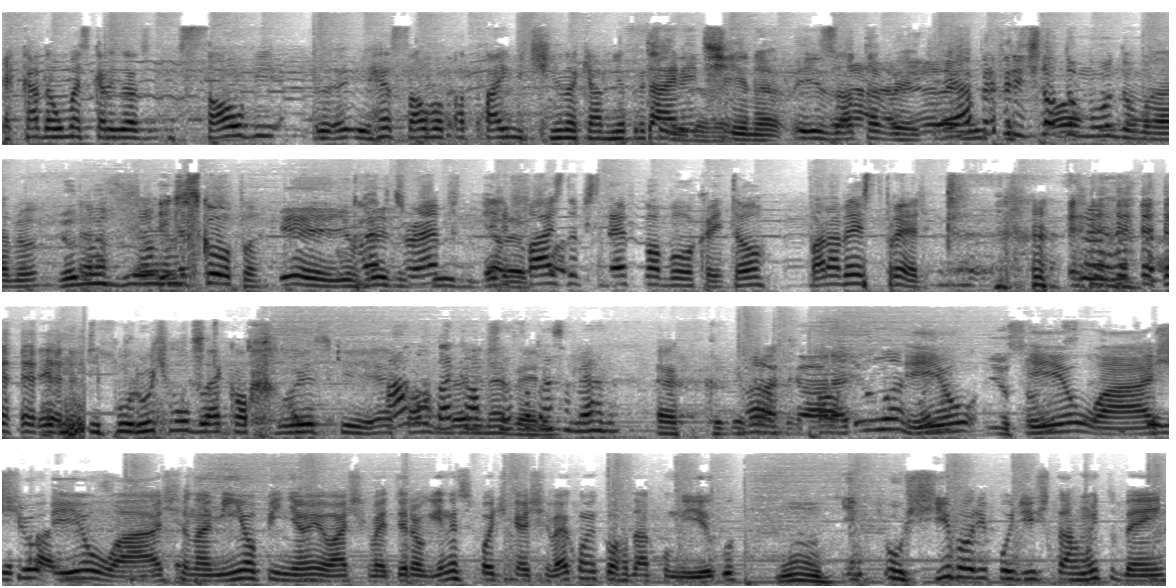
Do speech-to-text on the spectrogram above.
é cada um mais carismático. Salve eh, e ressalva pra Tiny Tina, que é a minha preferida. Tiny velho. Tina, exatamente. Cara, é É a muito preferida de todo mundo, mano. Eu não eu E desculpa, eu vejo Claptrap, ele faz dubstep com a boca, então parabéns pra ele. E por último, o Black Ops 2, que é Ah, não, Black Ops, né, eu sou velho? essa merda. É, Ah, cara, eu Eu, isso. eu acho, eu acho, na minha opinião, eu acho que vai ter alguém nesse podcast que vai concordar comigo Hum, que o Chivalry podia estar muito bem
